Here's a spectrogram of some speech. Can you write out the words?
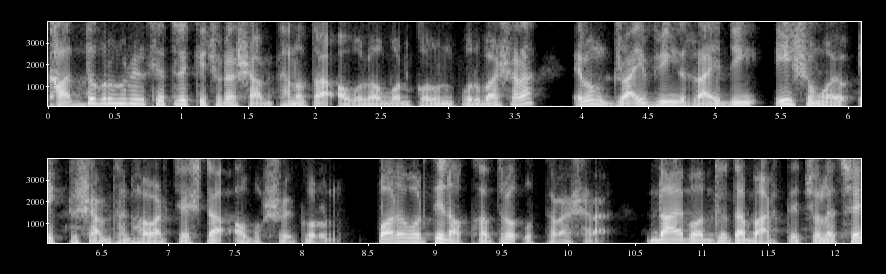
খাদ্য গ্রহণের ক্ষেত্রে কিছুটা সাবধানতা অবলম্বন করুন পূর্বাশারা এবং ড্রাইভিং, রাইডিং এই সময়ও একটু সাবধান হওয়ার চেষ্টা অবশ্যই করুন। পরবর্তী নক্ষত্র উত্তরাষাঢ়া দায়বদ্ধতা বাড়তে চলেছে,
